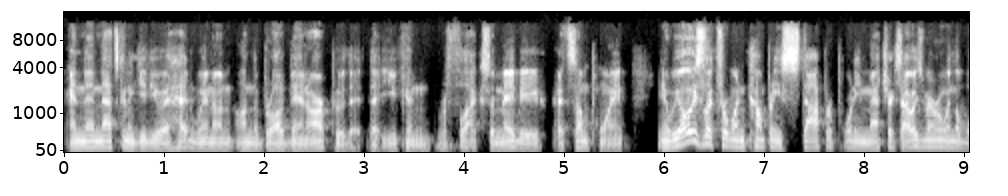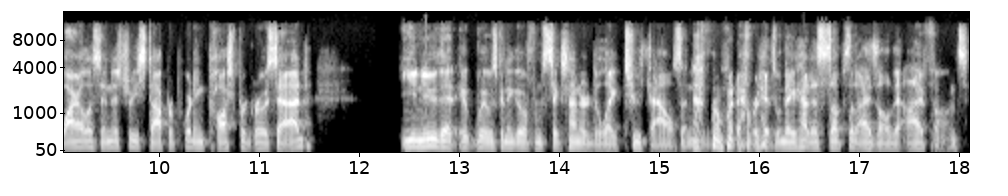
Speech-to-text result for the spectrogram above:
And then that's going to give you a headwind on on the broadband ARPU that that you can reflect. So maybe at some point, you know, we always look for when companies stop reporting metrics. I always remember when the wireless industry stopped reporting cost per gross ad. You knew that it was going to go from 600 to like 2000 or whatever it is when they had to subsidize all the iPhones.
